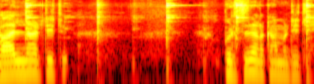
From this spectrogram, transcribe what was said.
കാലിനാട്ടിയിട്ട് പിടിച്ച് നടക്കാൻ വേണ്ടിയിട്ട്.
